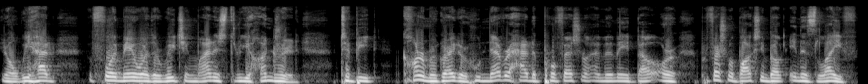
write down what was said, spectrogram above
You know, we had Floyd Mayweather reaching minus 300 to beat Conor McGregor, who never had a professional MMA belt or professional boxing belt in his life,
